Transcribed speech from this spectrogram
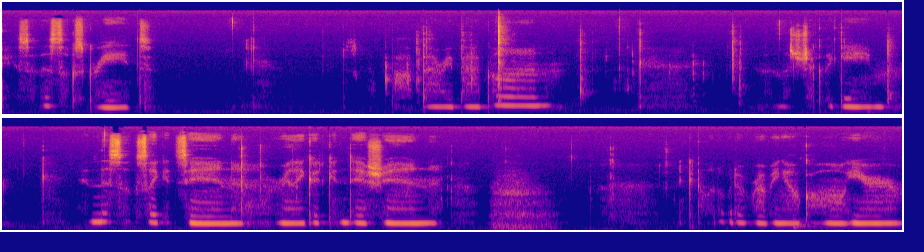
Okay, so this looks great. Just gonna pop that right back on. Let's check the game. And this looks like it's in really good condition. Bit of rubbing alcohol here.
